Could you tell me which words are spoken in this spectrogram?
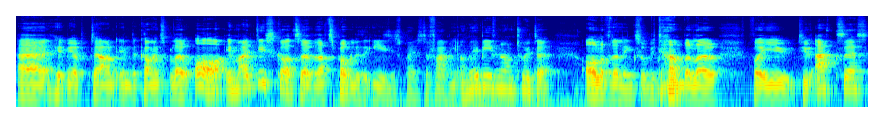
uh, hit me up down in the comments below or in my Discord server. That's probably the easiest place to find me, or maybe even on Twitter. All of the links will be down below for you to access.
